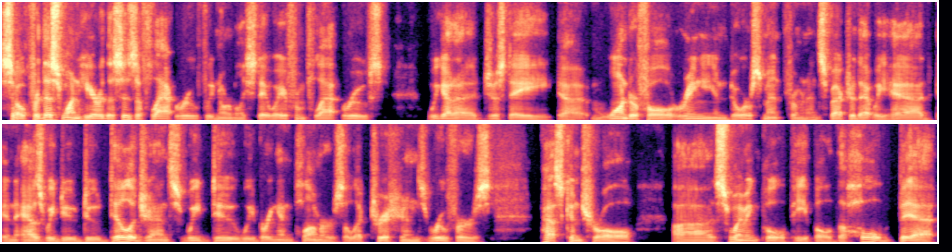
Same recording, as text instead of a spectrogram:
So for this one here, this is a flat roof. We normally stay away from flat roofs. We got a just a uh, wonderful ringing endorsement from an inspector that we had, and as we do due diligence, we do we bring in plumbers, electricians, roofers, pest control, uh, swimming pool people, the whole bit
